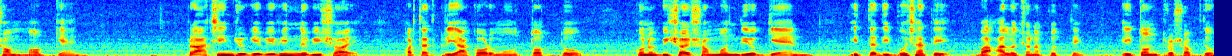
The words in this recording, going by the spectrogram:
সম্যক জ্ঞান। প্রাচীন যুগে বিভিন্ন বিষয়, অর্থাৎ ক্রিয়াকর্ম, তত্ত্ব, কোনো বিষয় সম্বন্ধীয় জ্ঞান ইত্যাদি বোঝাতে বা আলোচনা করতে এই তন্ত্র শব্দ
